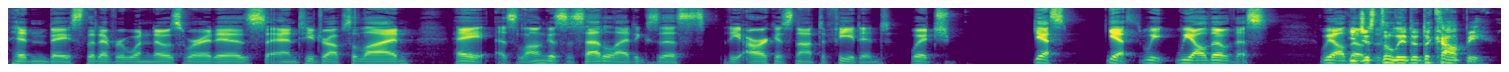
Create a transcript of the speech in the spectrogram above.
hidden base that everyone knows where it is, and he drops a line, Hey, as long as the satellite exists, the Ark is not defeated. Which, yes, yes, we, we all know this. We all know you just deleted a copy.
